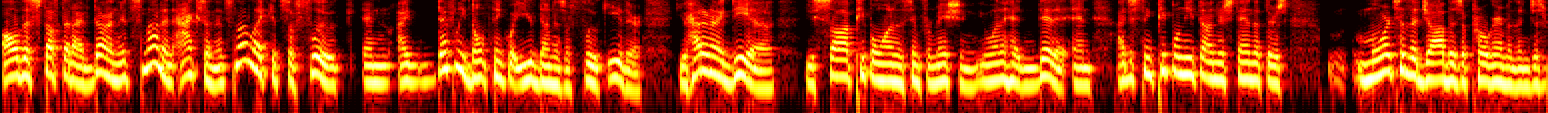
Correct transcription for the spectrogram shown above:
all this stuff that I've done, it's not an accident. It's not like it's a fluke. And I definitely don't think what you've done is a fluke either. You had an idea. You saw people wanted this information. You went ahead and did it. And I just think people need to understand that there's more to the job as a programmer than just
